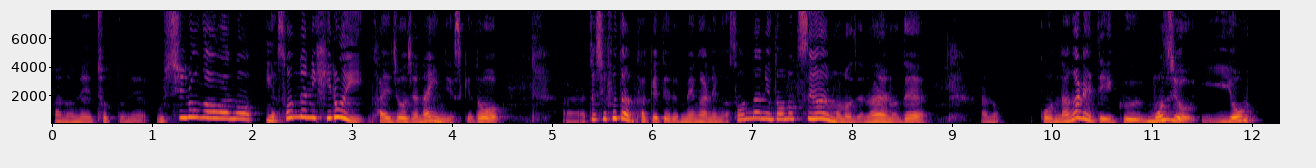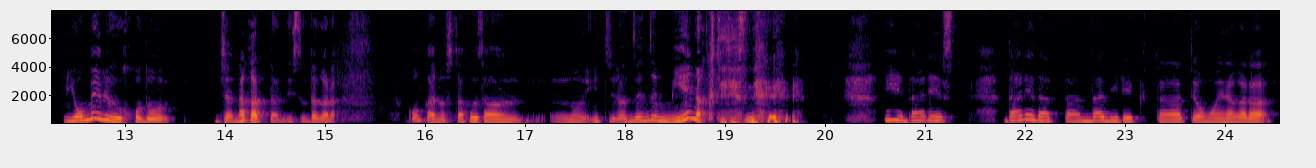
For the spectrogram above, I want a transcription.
あのね、ちょっとね、後ろ側の、いや、そんなに広い会場じゃないんですけど、私普段かけてるメガネがそんなにどの強いものじゃないので、あの、こう流れていく文字を読めるほどじゃなかったんですよ。だから、今回のスタッフさんの一覧全然見えなくてですね。え、誰、誰だったんだ、ディレクターって思いながら、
